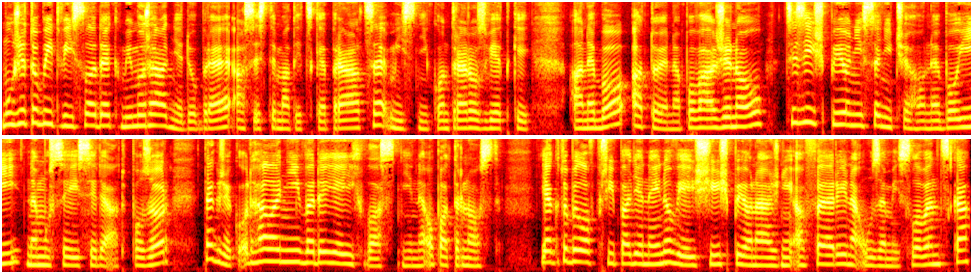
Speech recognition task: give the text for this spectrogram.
Může to být výsledek mimořádně dobré a systematické práce místní kontrarozvědky. A nebo, a to je napováženou, cizí špioni se ničeho nebojí, nemusí si dát pozor, takže k odhalení vede jejich vlastní neopatrnost. Jak to bylo v případě nejnovější špionážní aféry na území Slovenska,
